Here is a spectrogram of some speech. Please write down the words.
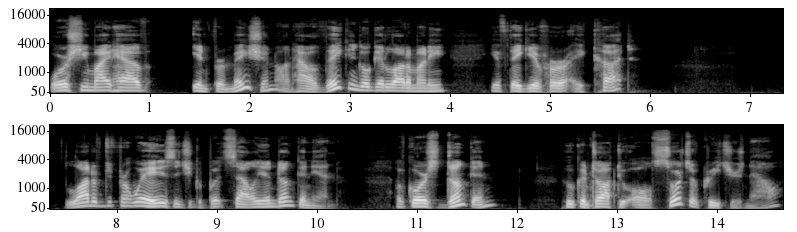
Or she might have information on how they can go get a lot of money if they give her a cut. A lot of different ways that you could put Sally and Duncan in. Of course, Duncan, who can talk to all sorts of creatures now,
